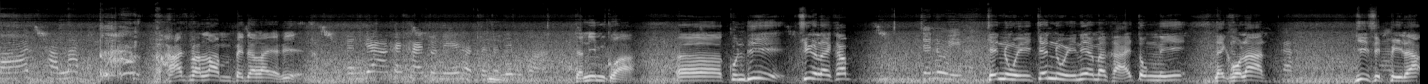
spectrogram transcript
บาสพันลัมฮาร์ดพาลัมเป็นอะไรอะพี่ เป็นหญ้าคล้ายๆตัวนี้ค่ะแต่จะนิ่มกว่าจะนิ่มกว่าเอ่อคุณพี่ชื่ออะไรครับ เจหนุ่ยค่ะ เจ๊หนุยเจ๊หนุยเนี่ยมาขายตรงนี้ในโคราช ค่ะ 20 ปีแล้ว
